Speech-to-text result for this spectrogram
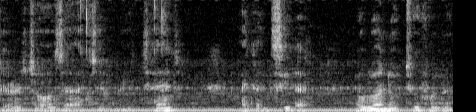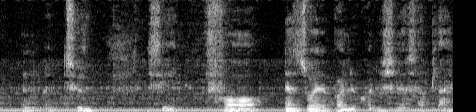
the results that are generated I can see that node 1 node 2 for element 2 you see for that's where the boundary conditions apply.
